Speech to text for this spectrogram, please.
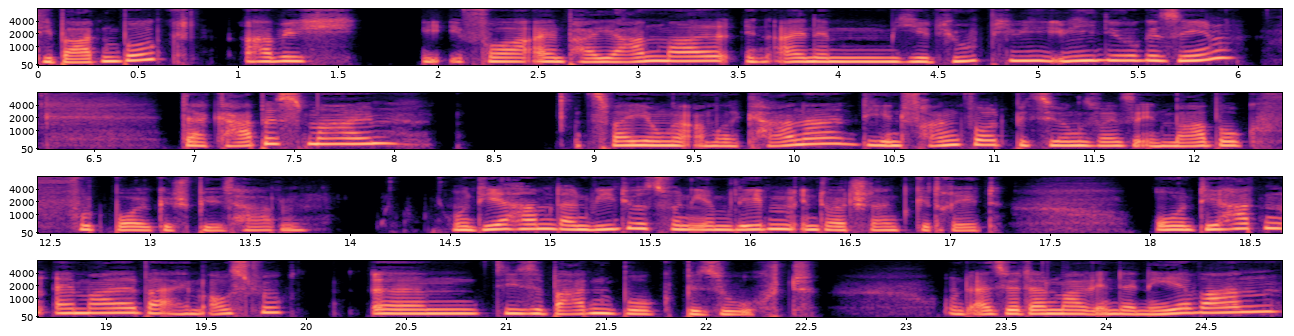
Die Badenburg habe ich vor ein paar Jahren mal in einem YouTube-Video gesehen. Da gab es mal zwei junge Amerikaner, die in Frankfurt bzw. in Marburg Football gespielt haben. Und die haben dann Videos von ihrem Leben in Deutschland gedreht. Und die hatten einmal bei einem Ausflug ähm, diese Badenburg besucht. Und als wir dann mal in der Nähe waren,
